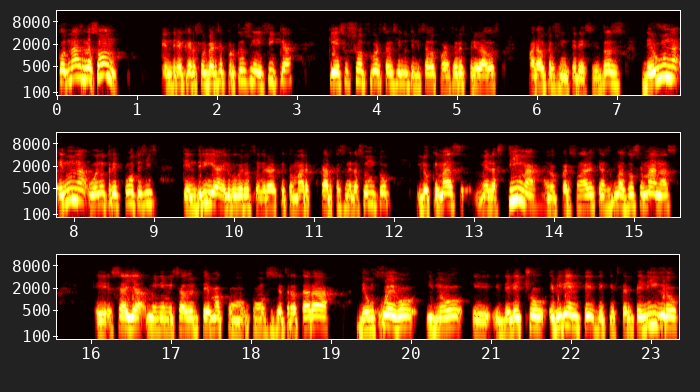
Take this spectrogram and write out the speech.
con más razón tendría que resolverse porque eso significa que esos softwares están siendo utilizados por actores privados para otros intereses. Entonces, de una, en una o en otra hipótesis, tendría el gobierno federal que tomar cartas en el asunto. Y lo que más me lastima en lo personal es que en las últimas dos semanas eh, se haya minimizado el tema como, como si se tratara de un juego y no eh, del hecho evidente de que está en peligro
